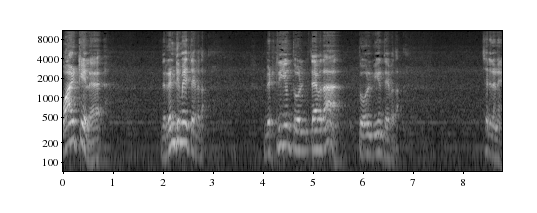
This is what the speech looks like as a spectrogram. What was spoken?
வாழ்க்கையில் இந்த ரெண்டுமே தேவைதான் வெற்றியும் தோல்வி தேவைதான் தோல்வியும் தேவைதான் சரிதானே?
